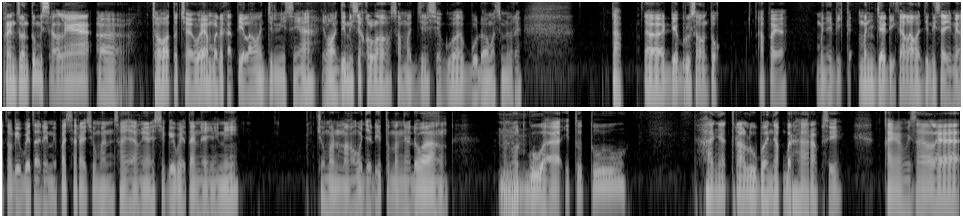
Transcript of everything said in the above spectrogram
Friendzone tuh misalnya eh, cowok atau cewek yang mendekati lawan jenisnya. Ya, lawan jenisnya kalau sama jenis ya gue bodo amat sebenarnya. Tapi dia berusaha untuk apa ya? Menjadikan menjadikan lawan jenisnya ini atau gebetan ini pacarnya cuman sayangnya si gebetan ini cuman mau jadi temennya doang. Nah, Menurut Hmm. gua itu tuh hanya terlalu banyak berharap sih. Kayak misalnya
